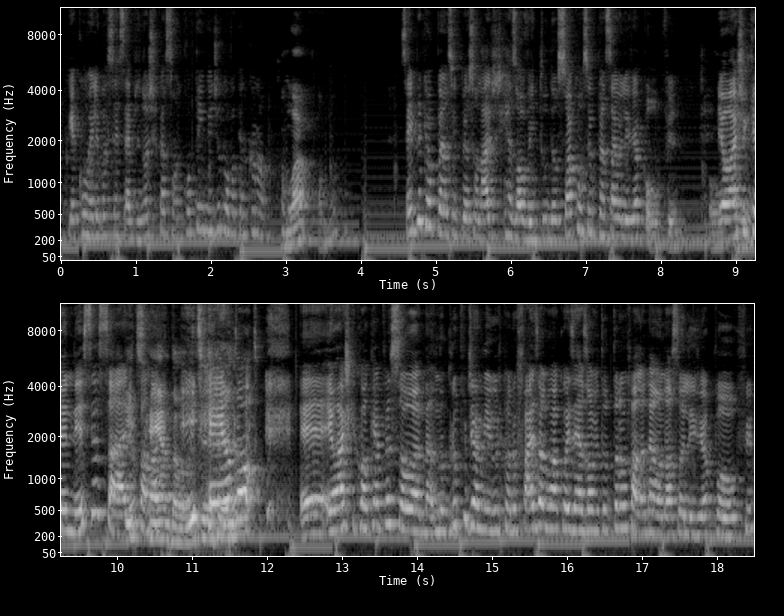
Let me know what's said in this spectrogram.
Porque com ele você recebe notificação quando tem vídeo novo aqui no canal. Vamos lá? Sempre que eu penso em personagens que resolvem tudo, eu só consigo pensar em Olivia Pope. Eu acho que é necessário It's falar. handled. It's handled. É, eu acho que qualquer pessoa no grupo de amigos, quando faz alguma coisa e resolve tudo, todo mundo fala, não, nossa Olivia Pope.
